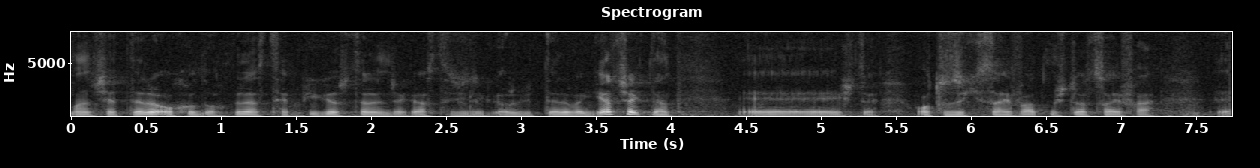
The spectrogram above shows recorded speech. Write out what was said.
manşetleri okudu. Biraz tepki gösterince gazetecilik örgütleri ve gerçekten eee, işte 32 sayfa, 64 sayfa eee,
